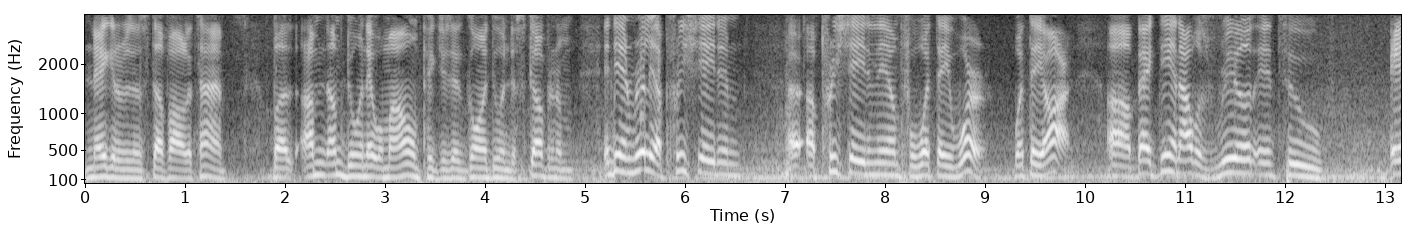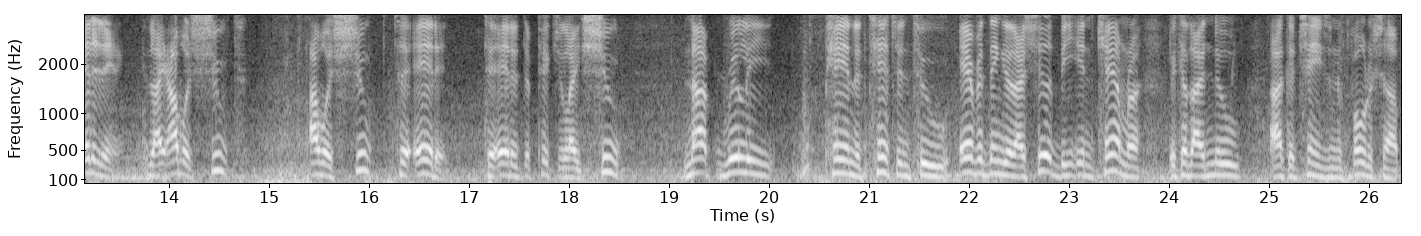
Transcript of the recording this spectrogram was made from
negatives and stuff all the time. But I'm I'm doing that with my own pictures, as going through and discovering them, and then really appreciating uh, appreciating them for what they were, what they are. Uh, back then, I was real into editing. Like I would shoot, I would shoot to edit, to edit the picture. Like shoot, not really paying attention to everything that I should be in camera because I knew I could change in Photoshop.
